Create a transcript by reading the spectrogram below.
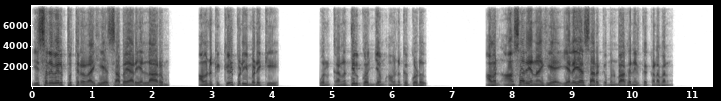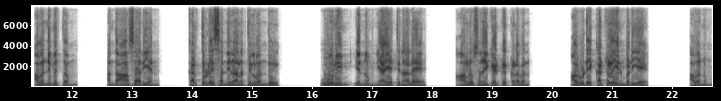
இஸ்ரவேல் புத்திரராகிய சபையார் எல்லாரும் அவனுக்கு கீழ்ப்படியும்படிக்கு உன் கணத்தில் கொஞ்சம் அவனுக்கு கொடு. அவன் ஆசாரியனாகிய இளையாசாருக்கு முன்பாக நிற்க கடவன். அவன் நிமித்தம் அந்த ஆசாரியன் கர்த்தருடைய சன்னிதானத்தில் வந்து ஊரீம் என்னும் நியாயத்தினாலே ஆலோசனை கேட்க கடவன். அவருடைய கட்டளையின்படியே அவனும்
